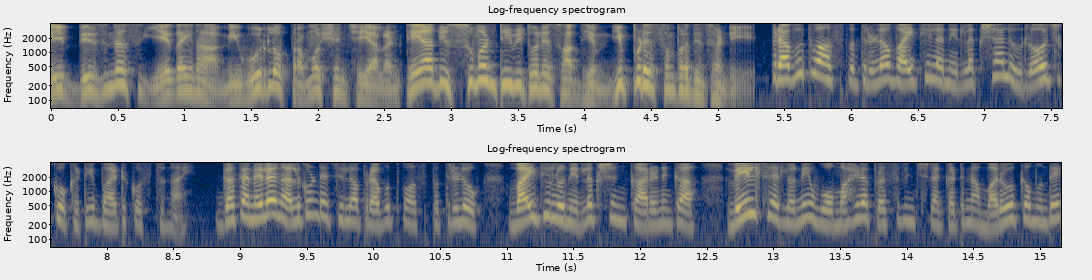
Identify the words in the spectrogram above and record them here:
మీ బిజినెస్ ఏదైనా మీ ఊర్లో ప్రమోషన్ చేయాలంటే అది సుమన్ టీవీతోనే సాధ్యం. ఇప్పుడే సంప్రదించండి. ప్రభుత్వ ఆసుపత్రిలో వైద్యుల నిర్లక్ష్యాలు రోజుకొకటి బయటకొస్తున్నాయి. గత నెల నల్గొండ జిల్లా ప్రభుత్వ ఆసుపత్రిలో వైద్యుల నిర్లక్ష్యం కారణంగా వీల్చైర్లోనే ఓ మహిళ ప్రసవించిన ఘటన మరొక ముందే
